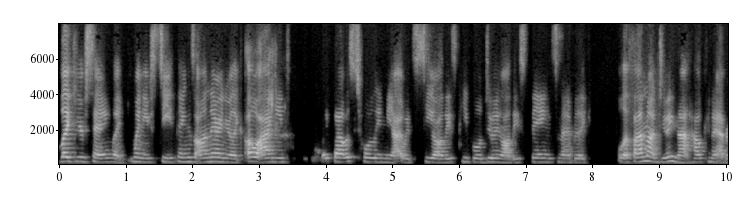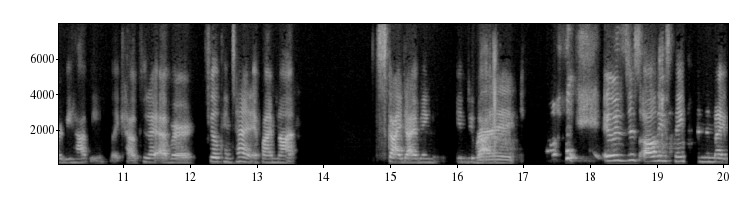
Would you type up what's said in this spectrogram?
like you're saying like when you see things on there and you're like oh i need to like that was totally me. I would see all these people doing all these things and i'd be like well if i'm not doing that how can i ever be happy? Like how could i ever feel content if i'm not skydiving in dubai? Right. It was just all these things. And then my,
